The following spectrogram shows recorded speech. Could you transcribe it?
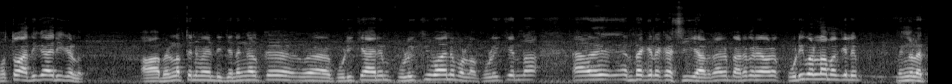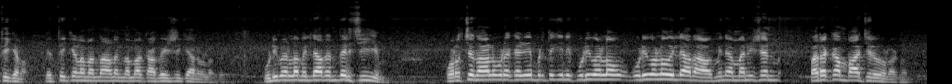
മൊത്തം അധികാരികളും വെള്ളത്തിന് വേണ്ടി ജനങ്ങൾക്ക് കുടിക്കാനും കുളിക്കുവാനുമുള്ള കുളിക്കുന്ന എന്തെങ്കിലുമൊക്കെ ചെയ്യാം. അതായത് പരമ്പര കുടിവെള്ളമെങ്കിലും നിങ്ങൾ എത്തിക്കണം. എത്തിക്കണമെന്നാണ് നമുക്ക് അപേക്ഷിക്കാനുള്ളത്. കുടിവെള്ളമില്ലാതെ എന്തൊരു ചെയ്യും? കുറച്ച് നാളുകൂടെ കഴിയുമ്പോഴത്തേക്ക് ഇനി കുടിവെള്ളം കുടിവെള്ളവും ഇല്ലാതാവും. പിന്നെ മനുഷ്യൻ പരക്കം പാച്ചിൽ തുടങ്ങും.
